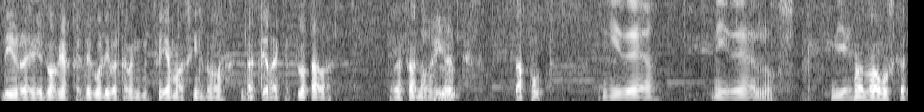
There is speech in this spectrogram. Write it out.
libro de los viajes de Gulliver también se llama así, ¿no? La tierra que flotaba. Donde estaban los gigantes. La puta. Ni idea. Ni idea, Lux. Bien. Bueno, lo voy a buscar.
